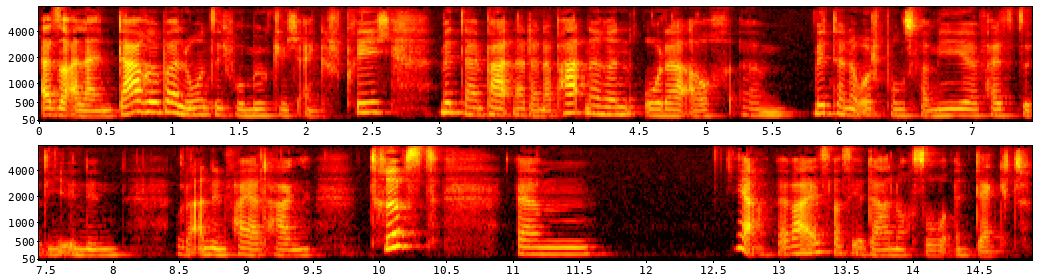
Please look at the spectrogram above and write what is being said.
Also allein darüber lohnt sich womöglich ein Gespräch mit deinem Partner, deiner Partnerin oder auch ähm, mit deiner Ursprungsfamilie, falls du die in den oder an den Feiertagen triffst. Ähm, ja, wer weiß, was ihr da noch so entdeckt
